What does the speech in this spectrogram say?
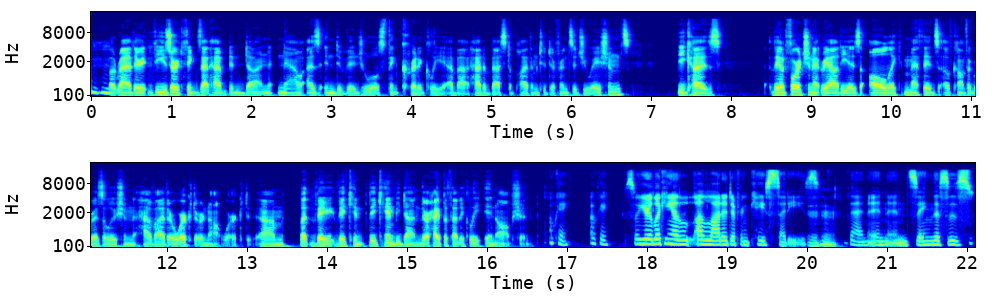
Mhm. but rather these are things that have been done now as individuals think critically about how to best apply them to different situations because the unfortunate reality is all like methods of conflict resolution have either worked or not worked um, but they they can they can be done they're hypothetically in option Okay, okay. So you're looking at a lot of different case studies Mhm. then, and, and saying this is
